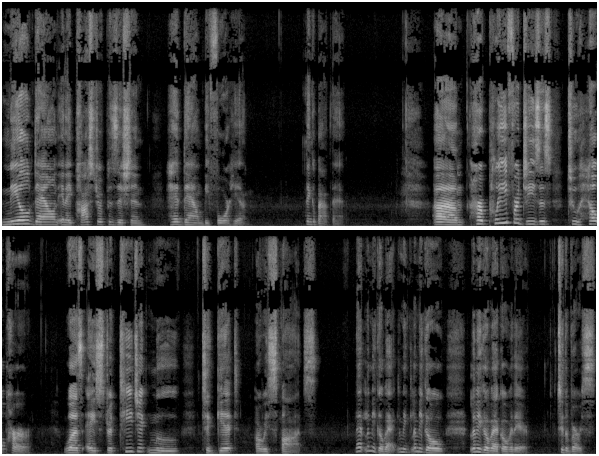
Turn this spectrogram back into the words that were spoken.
kneeled down in a posture position, head down before him. Think about that. Um, her plea for Jesus to help her was a strategic move to get a response. Let, let me go back. Let me let me go let me go back over there to the verse.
